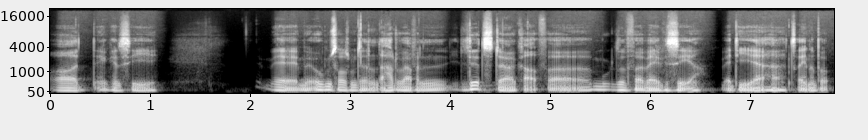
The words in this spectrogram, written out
og jeg kan sige, med, med open source modellen, der har du i hvert fald en lidt større grad for mulighed for at verificere, hvad de er trænet på.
